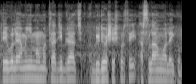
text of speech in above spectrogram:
তো এই বলে আমি মোহাম্মদ রাজীব রাজ ভিডিও শেষ করছি। আসসালামু আলাইকুম।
